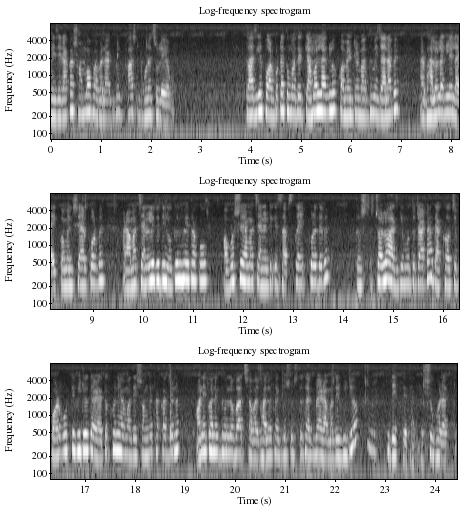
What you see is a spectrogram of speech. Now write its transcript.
মেজে রাখা সম্ভব হবে না, একদম ফার্স্ট ভোরে চলে যাব। তো আজকে পর্বটা তোমাদের কেমন লাগল কমেন্টের মাধ্যমে জানাবে, আর ভালো লাগলে লাইক, কমেন্ট, শেয়ার করবে। আর আমার চ্যানেলে যদি নতুন হয়ে থাকো অবশ্যই আমার চ্যানেলটিকে সাবস্ক্রাইব করে দেবে। তো চলো আজকের মতো টাটা দেখা হচ্ছে পরবর্তী ভিডিওতে আর এতক্ষণে আমাদের সঙ্গে থাকার জন্য অনেক অনেক ধন্যবাদ। সবাই ভালো থাকবে সুস্থ থাকবে আর আমাদের ভিডিও দেখতে থাকবে। শুভরাত্রি।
